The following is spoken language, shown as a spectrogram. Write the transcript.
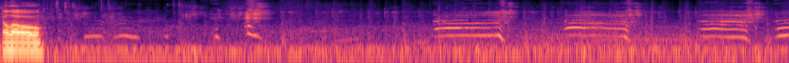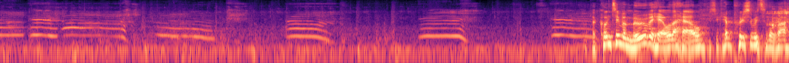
Hello. I couldn't even move here, what the hell? She kept pushing me to the right.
